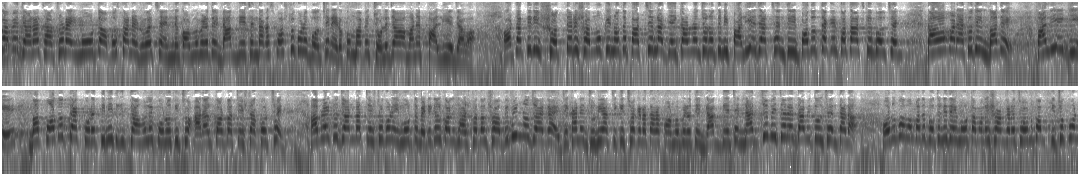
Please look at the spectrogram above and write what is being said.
কীভাবে যারা ছাত্ররা এই মুহূর্তে অবস্থানে রয়েছেন, কর্মবিরতির ডাক দিয়েছেন, তারা স্পষ্ট করে বলছেন এরকম ভাবে চলে যাওয়া মানে পালিয়ে যাওয়া। অর্থাৎ তিনি সত্যের সম্মুখীন হতে পারছেন না, যেই কারণের জন্য তিনি পালিয়ে যাচ্ছেন, তিনি পদত্যাগের কথা আজকে বলছেন। তাও আবার এতদিন বাদে পালিয়ে গিয়ে বা পদত্যাগ করে তিনি তাহলে কোনো কিছু আড়াল করবার চেষ্টা করছেন? আমরা একটু জানবার চেষ্টা করি, এই মুহূর্তে মেডিকেল কলেজ, হাসপাতাল সহ বিভিন্ন জায়গায় যেখানে জুনিয়র চিকিৎসকেরা তারা কর্মবিরতির ডাক দিয়েছেন, ন্যায্য বিচারের দাবি তুলছেন তারা। অনুভব আমাদের প্রতিনিধি এই মুহূর্তে আমাদের সঙ্গে রয়েছে। অনুভব কিছুক্ষণ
